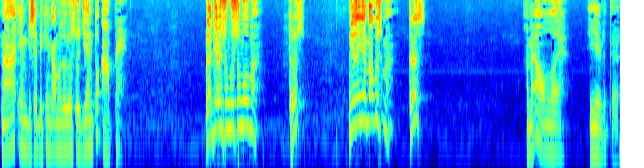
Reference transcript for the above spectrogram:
Nah yang bisa bikin kamu lulus ujian tuh apa? Belajar sungguh-sungguh mah. Terus? Nilainya bagus mah. Terus? Sama Allah ya. Iya betul.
